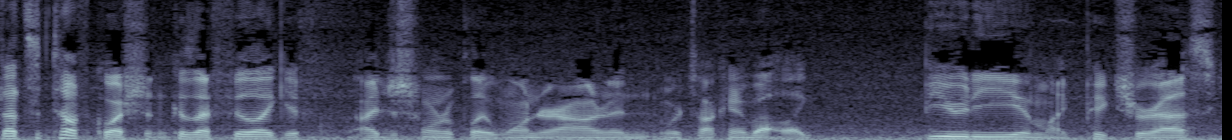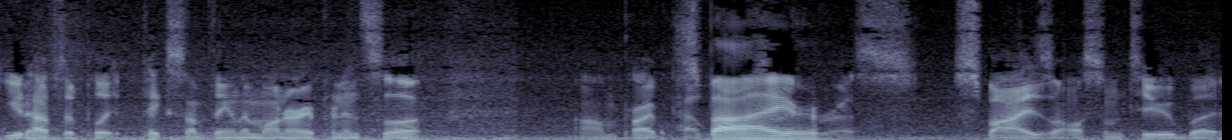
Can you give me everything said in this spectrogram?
that's a tough question because I feel like if I just want to play one round and we're talking about like beauty and like picturesque, you'd have to play, pick something in the Monterey Peninsula. Um, probably Spy or Spy is awesome too, but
